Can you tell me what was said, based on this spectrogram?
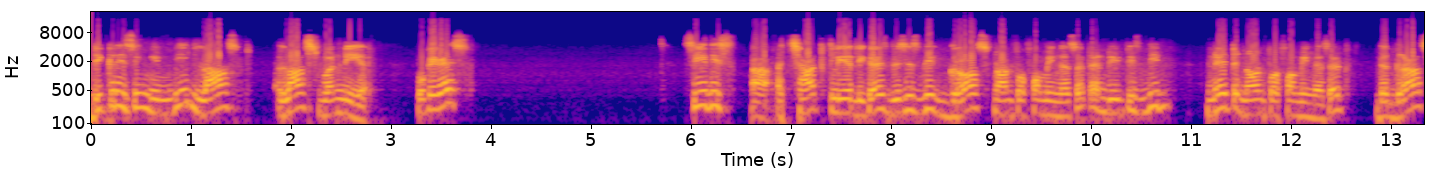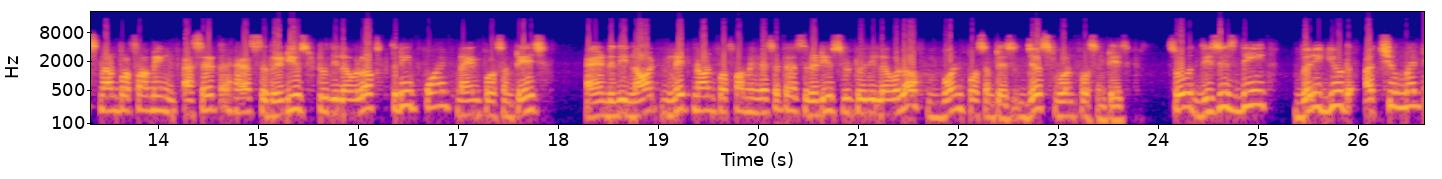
decreasing in the last last one year. Okay guys? See this uh, chart clearly guys? This is the gross non-performing asset and it is the net non-performing asset. The gross non-performing asset has reduced to the level of 3.9 percentage and the not net non-performing asset has reduced to the level of 1 percentage just 1 percentage so this is the very good achievement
